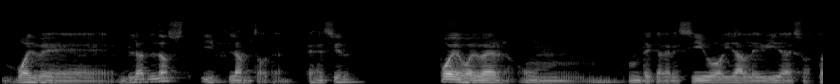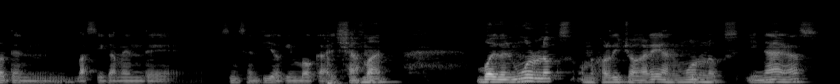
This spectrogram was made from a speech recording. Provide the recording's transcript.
Vuelve Bloodlust y Flam Totem. Es decir, puede volver un, un deck agresivo y darle vida a esos totem básicamente sin sentido que invoca el Shaman. Vuelve el Murlocs, o mejor dicho, agregan Murlocs y Nagas.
